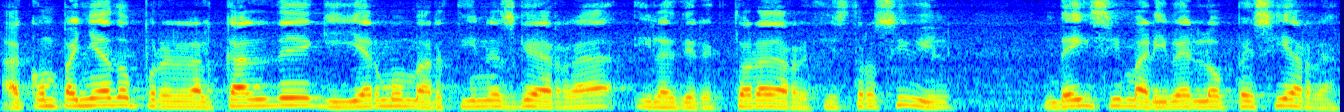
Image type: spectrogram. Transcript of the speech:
acompañado por el alcalde Guillermo Martínez Guerra y la directora de Registro Civil, Daisy Maribel López Sierra.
